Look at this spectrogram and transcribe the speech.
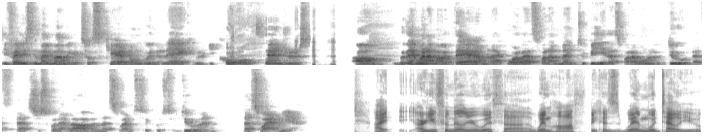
If I listen to my mom, I get so scared. Don't go in the lake. You're gonna be cold. It's dangerous. um, but then when I'm out there, I'm like, well, that's what I'm meant to be. That's what I want to do. That's that's just what I love, and that's what I'm supposed to do, and that's why I'm here. I are you familiar with uh, Wim Hof? Because Wim would tell you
